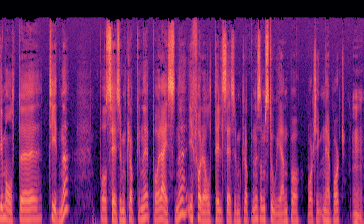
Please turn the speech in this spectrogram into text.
de målte tidene på cesiumklokkene på reisende i forhold til cesiumklokkene som sto igjen på Washington Airport. Mm.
